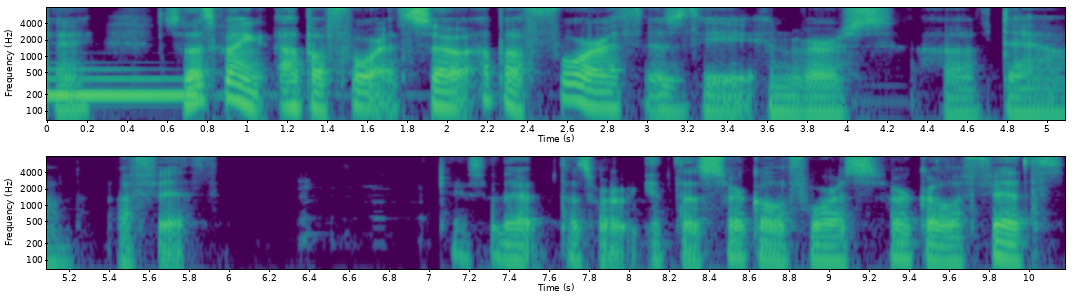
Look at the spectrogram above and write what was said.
Okay, so that's going up a fourth. So up a fourth is the inverse of down a fifth. Okay, so that, that's where we get the circle of fourths, circle of fifths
